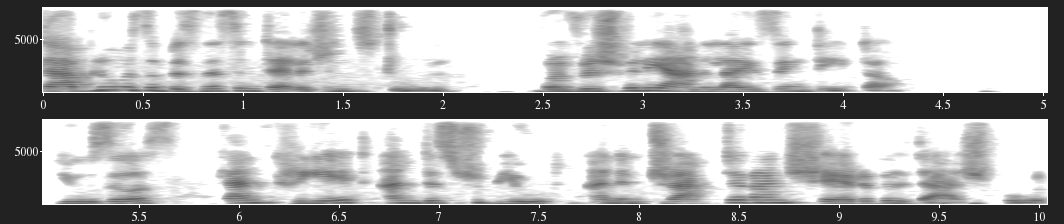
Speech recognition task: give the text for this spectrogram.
Tableau is a business intelligence tool for visually analyzing data. Users can create and distribute an interactive and shareable dashboard,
